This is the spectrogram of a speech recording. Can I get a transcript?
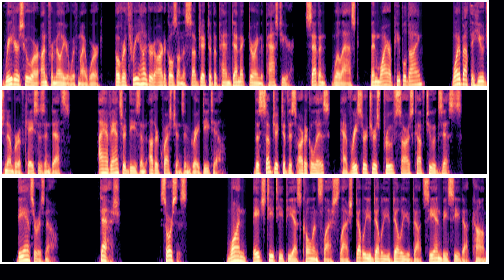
Readers who are unfamiliar with my work, over 300 articles on the subject of the pandemic during the past year, 7, will ask, then why are people dying? What about the huge number of cases and deaths? I have answered these and other questions in great detail. The subject of this article is Have researchers proved SARS CoV 2 exists? The answer is no. Dash. Sources 1. https colon slash slash www.cnbc.com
